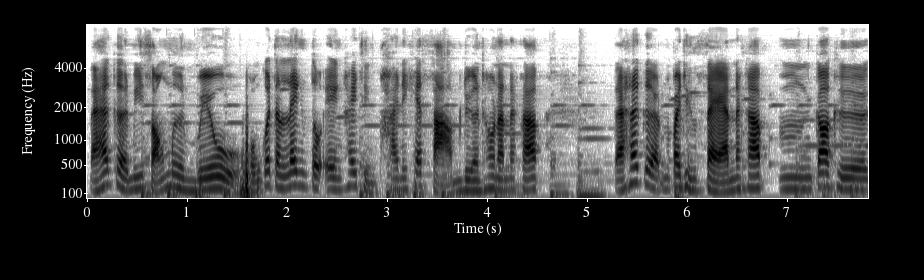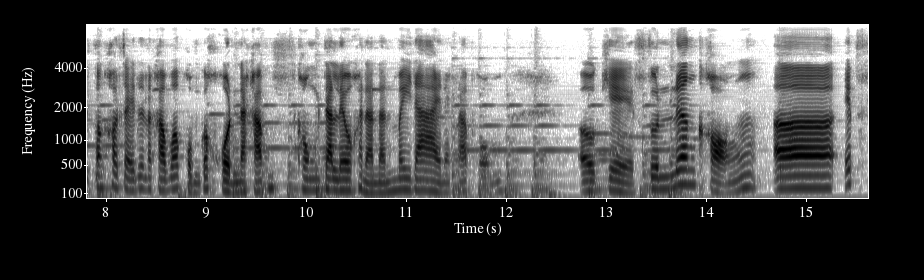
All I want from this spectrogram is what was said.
แต่ถ้าเกิดมี 20,000 วิว ผมก็จะเร่งตัวเองให้ถึงภายในแค่ 3 เดือนเท่านั้นนะครับ แต่ถ้าเกิดมันไปถึงแสนนะครับ อืม ก็คือต้องเข้าใจด้วยนะครับว่าผมก็คนนะครับ คงจะเร็วขนาดนั้นไม่ได้นะครับผม โอเค ส่วนเรื่องของเอ่อ FC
